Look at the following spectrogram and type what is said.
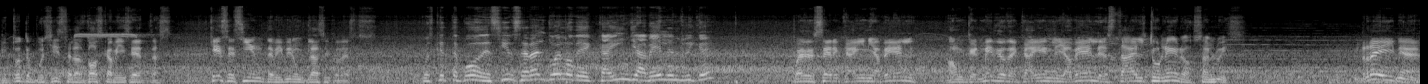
Y tú te pusiste las dos camisetas. ¿Qué se siente vivir un clásico de estos? Pues, ¿qué te puedo decir? ¿Será el duelo de Caín y Abel, Enrique? Puede ser Caín y Abel, aunque en medio de Caín y Abel está el tunero, San Luis. Reina.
